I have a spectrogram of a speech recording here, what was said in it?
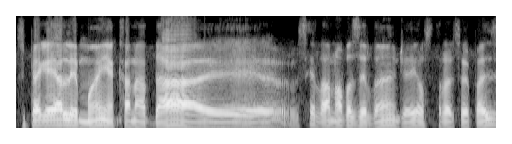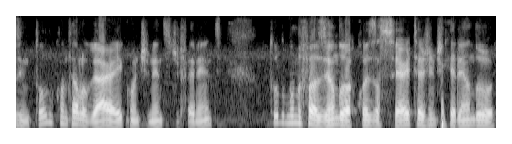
Você pega aí Alemanha, Canadá, é, sei lá, Nova Zelândia, aí, Austrália, países em todo quanto é lugar, aí, continentes diferentes, todo mundo fazendo a coisa certa e a gente querendo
